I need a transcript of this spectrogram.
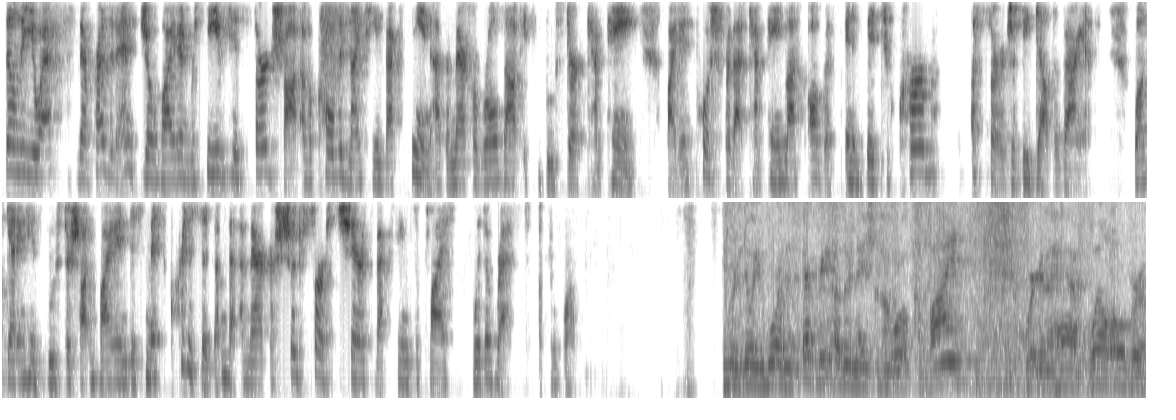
Still in the U.S., their president, Joe Biden, receives his third shot of a COVID 19 vaccine as America rolls out its booster campaign. Biden pushed for that campaign last August in a bid to curb a surge of the Delta variant. While getting his booster shot, Biden dismissed criticism that America should first share its vaccine supplies with the rest of the world. We're doing more than every other nation in the world combined. We're going to have well over a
